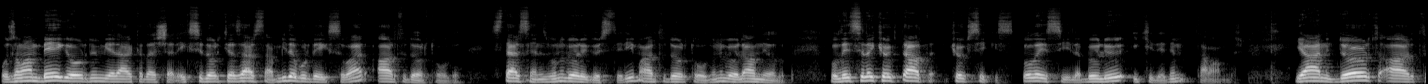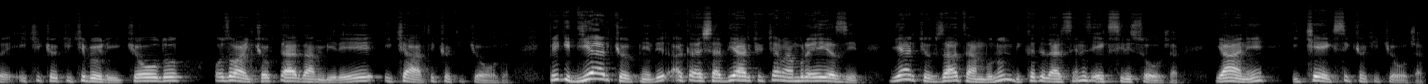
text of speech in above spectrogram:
O zaman b gördüğüm yere arkadaşlar eksi 4 yazarsam bir de burada eksi var artı 4 oldu. İsterseniz bunu böyle göstereyim. Artı 4 olduğunu böyle anlayalım. Dolayısıyla kökte 6, kök 8. Dolayısıyla bölü 2 dedim tamamdır. Yani 4 artı 2 kök 2 bölü 2 oldu. O zaman köklerden biri 2 artı kök 2 oldu. Peki diğer kök nedir? Arkadaşlar diğer kök hemen buraya yazayım. Diğer kök zaten bunun dikkat ederseniz eksilisi olacak. Yani 2 eksi kök 2 olacak.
